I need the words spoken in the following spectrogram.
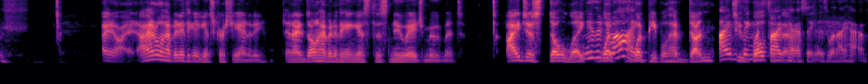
I I don't have anything against christianity and i don't have anything against this new age movement i just don't like Neither do I. what people have done i have a to thing with both them bypassing is what i have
